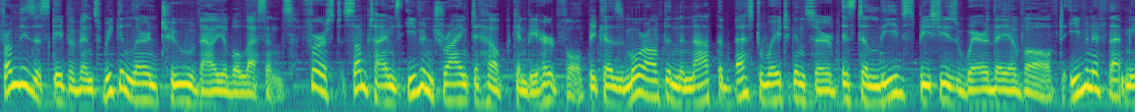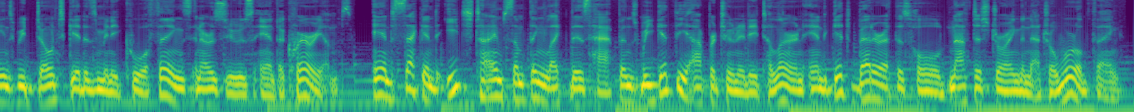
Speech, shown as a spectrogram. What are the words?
From these escape events, we can learn two valuable lessons. First, sometimes even trying to help can be hurtful, because more often than not, the best way to conserve is to leave species where they evolved, even if that means we don't get as many cool things in our zoos and aquariums. And second, each time something like this happens, we get the opportunity to learn and get better at this whole not destroying the natural world thing.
